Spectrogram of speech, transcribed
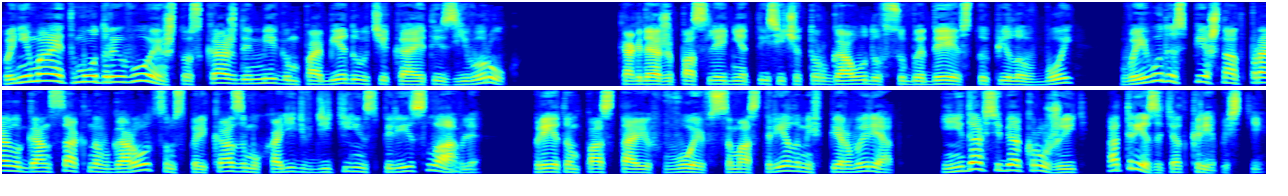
Понимает мудрый воин, что с каждым мигом победа утекает из его рук. Когда же последняя тысяча тургаудов Субэдея вступила в бой, воевода спешно отправил гонца к новгородцам с приказом уходить в Детинин с Переяславля, при этом поставив воев самострелами в первый ряд и не дав себя окружить, отрезать от крепости.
